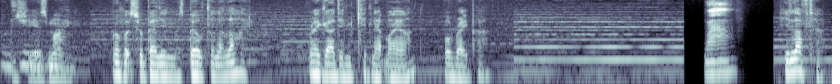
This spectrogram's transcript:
and she is mine. Robert's rebellion was built on a lie. Rhaegar didn't kidnap my aunt or rape her. Wow. He loved her.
